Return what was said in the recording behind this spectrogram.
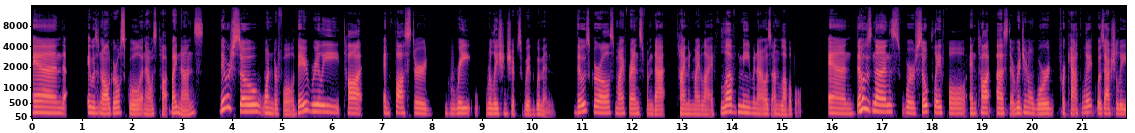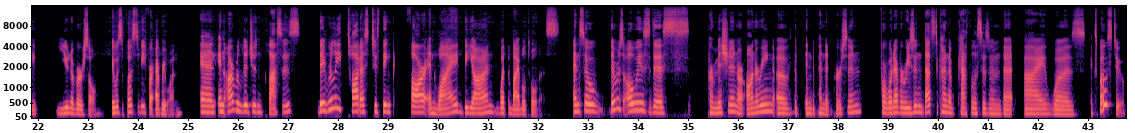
And it was an all girls school, and I was taught by nuns. They were so wonderful. They really taught and fostered great relationships with women. Those girls, my friends from that time in my life, loved me when I was unlovable. And those nuns were so playful and taught us the original word for Catholic was actually universal. It was supposed to be for everyone. And in our religion classes, they really taught us to think far and wide beyond what the Bible told us. And so there was always this permission or honoring of the independent person for whatever reason. That's the kind of Catholicism that I was exposed to.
